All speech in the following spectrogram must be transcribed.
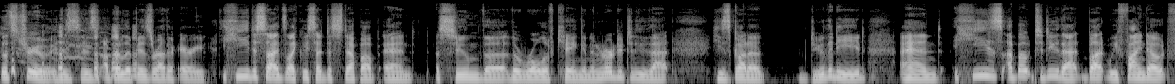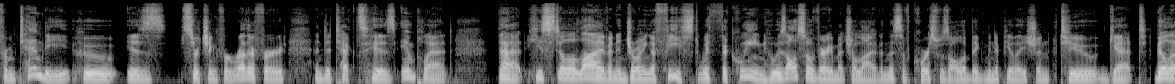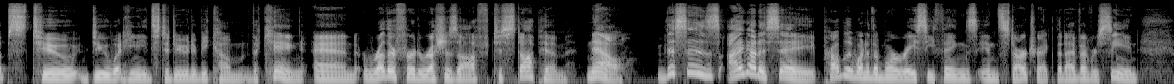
That's true. His his upper lip is rather hairy. He decides, like we said, to step up and assume the the role of king, and in order to do that, he's got to do the deed. And he's about to do that, but we find out from Tendi, who is searching for Rutherford and detects his implant, that he's still alive and enjoying a feast with the queen, who is also very much alive. And this, of course, was all a big manipulation to get Billups to do what he needs to do to become the king. And Rutherford rushes off to stop him. Now, this is, I gotta say, probably one of the more racy things in Star Trek that I've ever seen.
